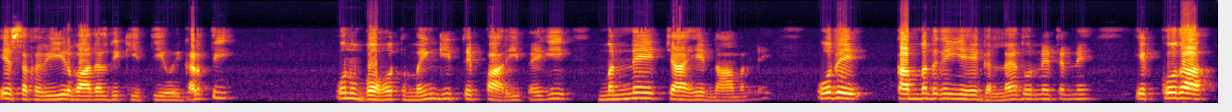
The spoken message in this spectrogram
ਇਹ ਸੁਖਵੀਰ ਬਾਦਲ ਦੀ ਕੀਤੀ ਹੋਈ ਗਲਤੀ, ਉਹਨੂੰ ਬਹੁਤ ਮਹਿੰਗੀ ਤੇ ਭਾਰੀ ਪੈਗੀ ਮੰਨੇ ਚਾਹੇ ਨਾ ਮੰਨੇ, ਉਹਦੇ ਕੰਮ ਗਈ ਇਹ ਗੱਲਾਂ ਦੋਨੇ ਤਿੰਨੇ। ਇੱਕ ਉਹਦਾ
